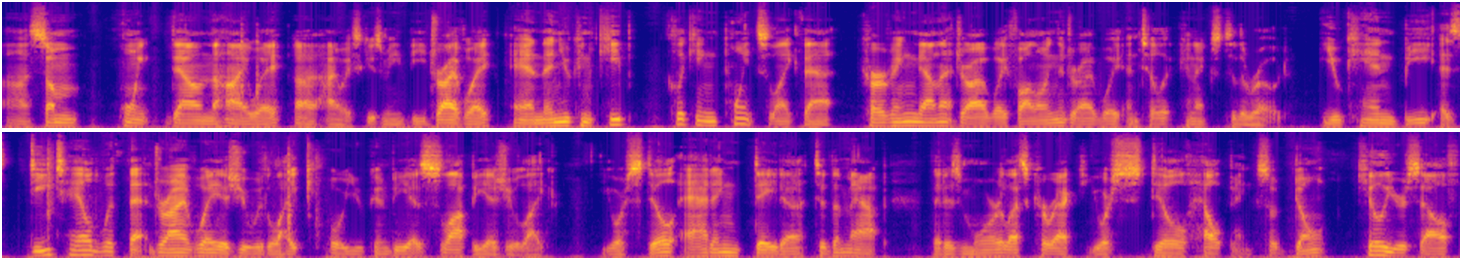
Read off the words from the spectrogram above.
uh, some point down the highway, uh, highway, excuse me, the driveway, and then you can keep clicking points like that curving down that driveway, following the driveway until it connects to the road. You can be as detailed with that driveway as you would like, or you can be as sloppy as you like. You're still adding data to the map that is more or less correct. You're still helping. So don't kill yourself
